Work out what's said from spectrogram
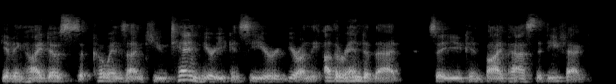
giving high doses of coenzyme Q10 here, you can see you're, you're on the other end of that. So you can bypass the defect.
